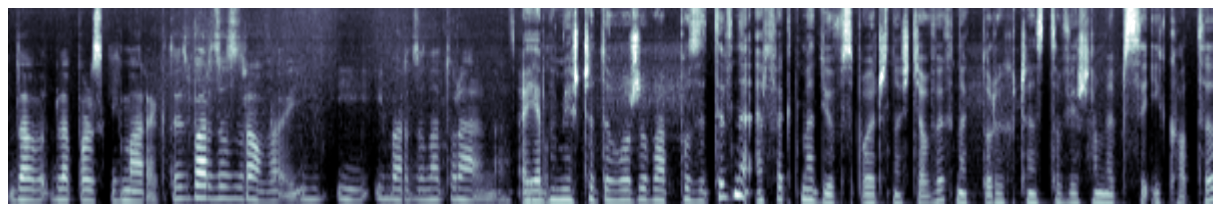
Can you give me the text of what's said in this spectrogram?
do, dla polskich marek. To jest bardzo zdrowe i, i, i, bardzo naturalne. A ja bym jeszcze dołożyła pozytywny efekt mediów społecznościowych, na których często wieszamy psy i koty.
